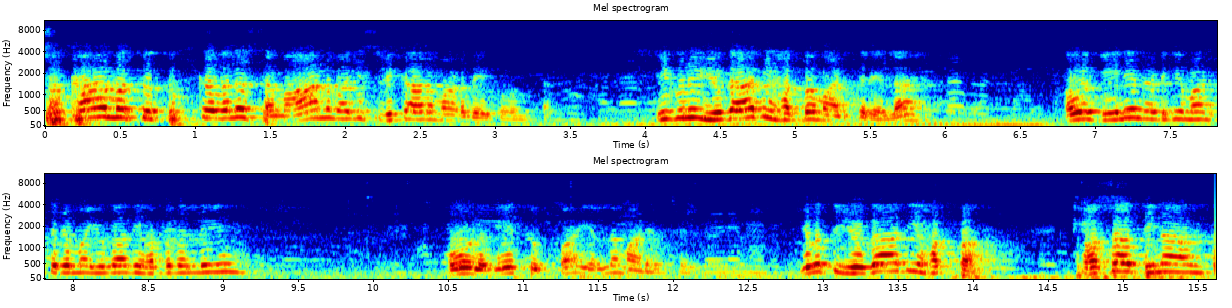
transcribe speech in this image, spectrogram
ಸುಖ ಮತ್ತು ದುಃಖವನ್ನು ಸಮಾನವಾಗಿ ಸ್ವೀಕಾರ ಮಾಡಬೇಕು ಅಂತ. ಈಗ ನೀವು ಯುಗಾದಿ ಹಬ್ಬ ಮಾಡ್ತೀರಲ್ಲ ಅವಾಗ ಏನೇನು ಅಡುಗೆ ಮಾಡ್ತೀರಮ್ಮ ಯುಗಾದಿ ಹಬ್ಬದಲ್ಲಿ? ಹೋಳಿಗೆ, ತುಪ್ಪ ಎಲ್ಲ ಮಾಡಿರ್ತೀರಿ. ಇವತ್ತು ಯುಗಾದಿ ಹಬ್ಬ. ಹೊಸ ದಿನ ಅಂತ.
